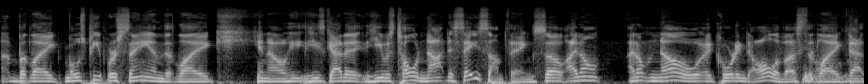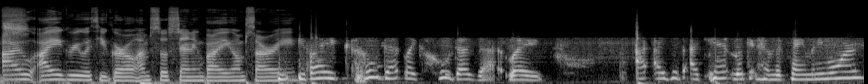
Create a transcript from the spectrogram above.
uh, but like most people are saying that, like you know, he he's got to. He was told not to say something, so I don't. I don't know. According to all of us, that like that's. I I agree with you, girl. I'm still standing by you. I'm sorry. Like who does like who does that? Like I, I just I can't look at him the same anymore.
